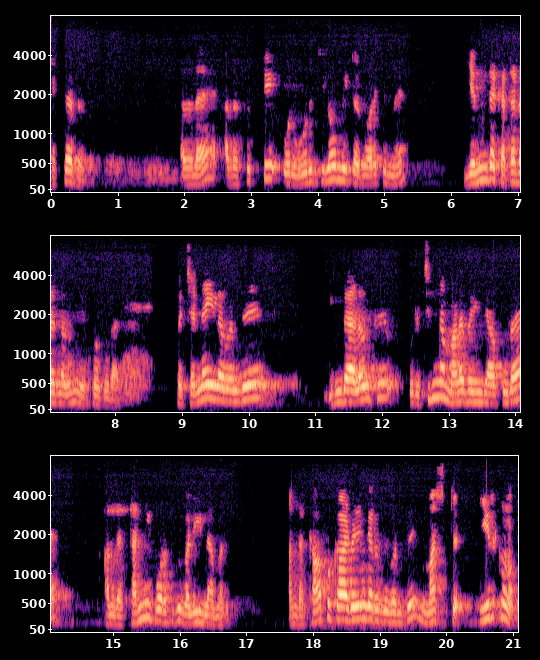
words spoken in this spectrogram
ஹெக்டர் இருக்கு. அதில் அதை சுற்றி ஒரு ஒரு கிலோமீட்டர் வரைக்குமே எந்த கட்டடங்களும் இருக்கக்கூடாது. இப்போ சென்னையில் வந்து இந்த அளவுக்கு ஒரு சின்ன மழை பெய்ஞ்சால் கூட அந்த தண்ணி போகிறதுக்கு வழி இல்லாமல் இருக்கு. அந்த காப்பு காடுங்கிறது வந்து மஸ்ட் இருக்கணும்.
